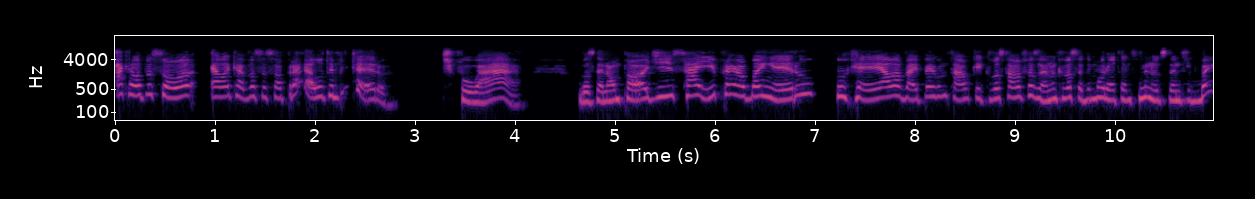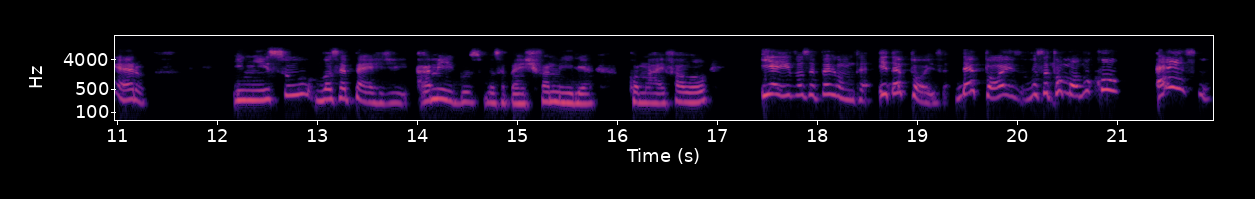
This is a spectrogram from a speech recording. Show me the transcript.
aquela pessoa, ela quer você só pra ela o tempo inteiro. Tipo, ah, você não pode sair para ir ao banheiro porque ela vai perguntar o que, que você estava fazendo, que você demorou tantos minutos dentro do banheiro. E nisso você perde amigos, você perde família, como a Rai falou. E aí você pergunta, e depois? Depois você tomou no cu. É isso.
